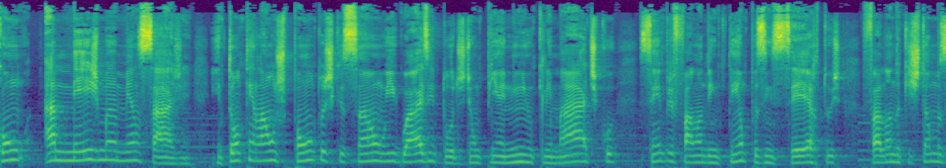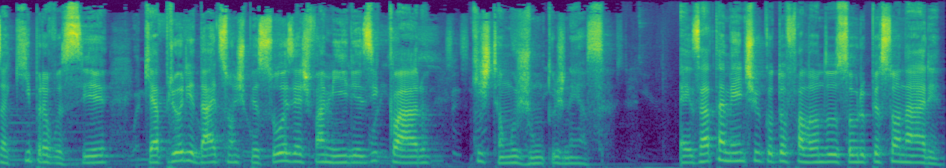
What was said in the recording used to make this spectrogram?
com a mesma mensagem. Então tem lá uns pontos que são iguais em todos. Tem um pianinho climático, sempre falando em tempos incertos, falando que estamos aqui para você, que a prioridade são as pessoas e as famílias e claro, que estamos juntos nessa. É exatamente o que eu estou falando sobre o personagem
